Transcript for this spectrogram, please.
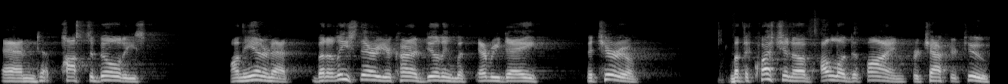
and possibilities on the internet, but at least there you're kind of dealing with everyday material. But the question of Allah defined for chapter two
